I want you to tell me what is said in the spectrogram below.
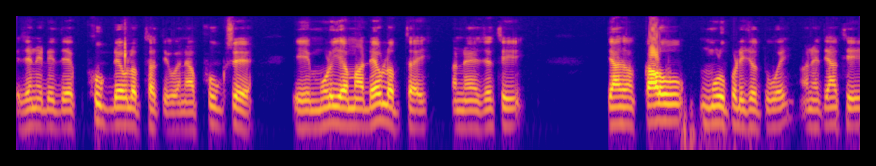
કે જેની લીધે ફૂગ ડેવલપ થતી હોય અને આ ફૂગ છે એ મૂળિયામાં ડેવલપ થાય અને જેથી ત્યાં કાળું મૂળ પડી જતું હોય અને ત્યાંથી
